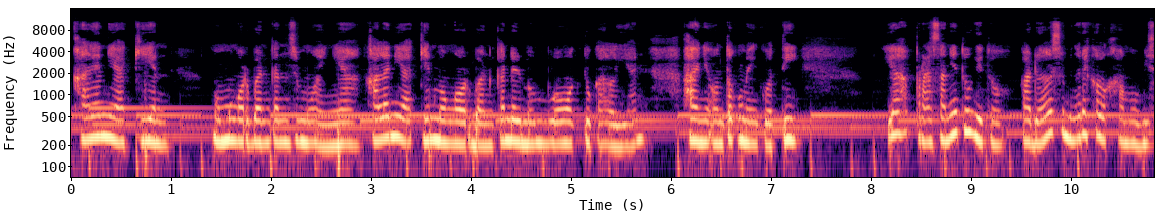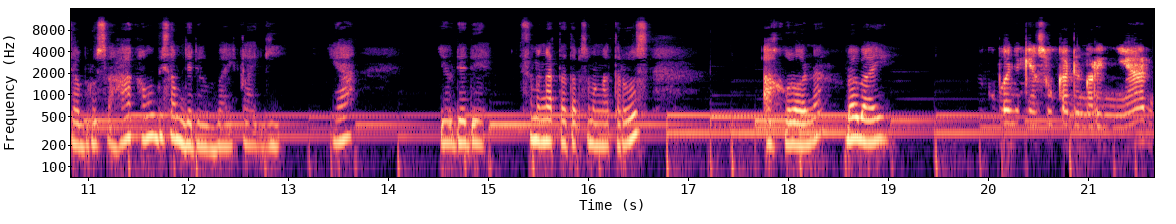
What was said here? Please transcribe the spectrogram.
kalian yakin mau mengorbankan semuanya. Kalian yakin mau mengorbankan dan membuang waktu kalian hanya untuk mengikuti? Ya perasaannya tuh gitu. Padahal sebenarnya kalau kamu bisa berusaha kamu bisa menjadi lebih baik lagi. Ya ya udah deh. Semangat tetap semangat terus. Aku Lona bye bye aku banyak yang suka dengerinnya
